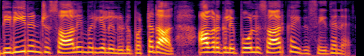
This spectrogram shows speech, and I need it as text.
திடீரென்று சாலை மறியலில் ஈடுபட்டதால் அவர்களை போலீசார் கைது செய்தனர்.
